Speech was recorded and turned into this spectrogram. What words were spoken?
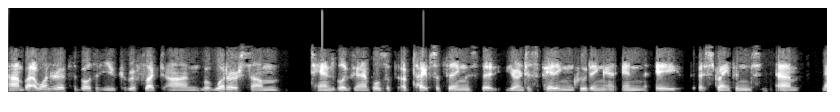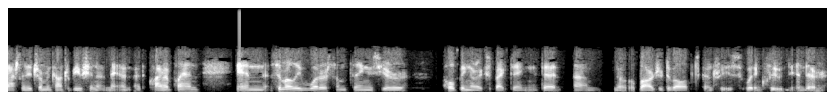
Um, but I wonder if the both of you could reflect on what are some tangible examples of, of types of things that you're anticipating including in a, a strengthened um, nationally determined contribution and a climate plan? And similarly, what are some things you're hoping or expecting that um, you know larger developed countries would include in their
